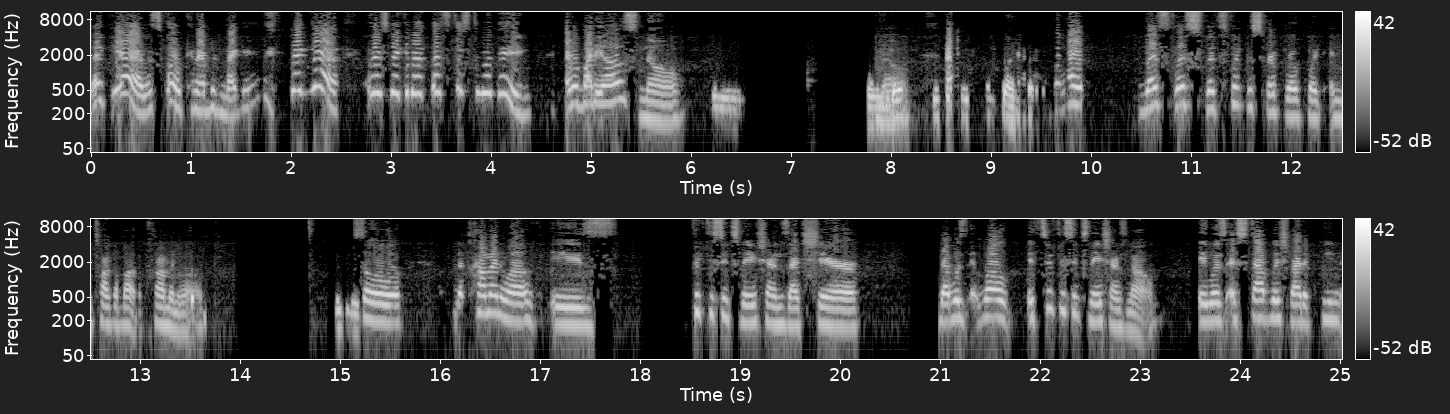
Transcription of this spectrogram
like yeah, let's go. Can I bring Meghan? like yeah, let's make it. A, let's just do a thing. Everybody else, no, no. let's let's let's flip the script real quick and talk about the Commonwealth. So, the Commonwealth is 56 nations that share. That was well, it's 56 nations now. It was established by the Queen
